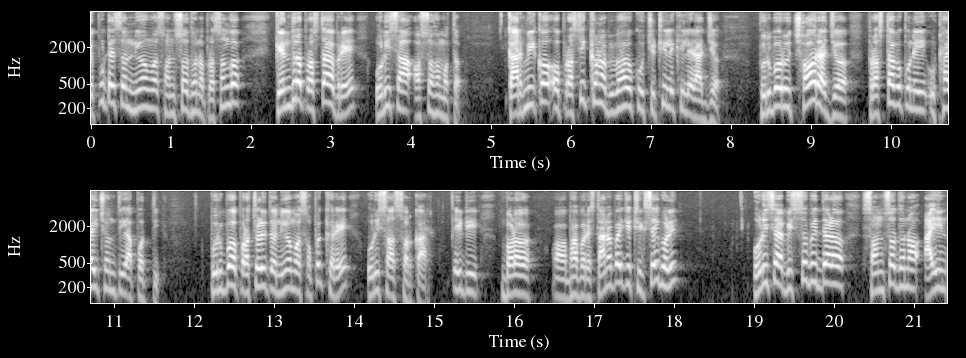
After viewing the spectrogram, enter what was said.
ଡେପୁଟେସନ୍ ନିୟମ ସଂଶୋଧନ ପ୍ରସଙ୍ଗ କେନ୍ଦ୍ର ପ୍ରସ୍ତାବରେ ଓଡ଼ିଶା ଅସହମତ। କାର୍ମିକ ଓ ପ୍ରଶିକ୍ଷଣ ବିଭାଗକୁ ଚିଠି ଲେଖିଲେ ରାଜ୍ୟ। ପୂର୍ବରୁ ଛଅ ରାଜ୍ୟ ପ୍ରସ୍ତାବକୁ ନେଇ ଉଠାଇଛନ୍ତି ଆପତ୍ତି। ପୂର୍ବ ପ୍ରଚଳିତ ନିୟମ ସପକ୍ଷରେ ଓଡ଼ିଶା ସରକାର। ଏଇଠି ବଡ଼ ଭାବରେ ସ୍ଥାନ ପାଇଛି ଠିକ୍ ସେହିଭଳି ଓଡ଼ିଶା ବିଶ୍ୱବିଦ୍ୟାଳୟ ସଂଶୋଧନ ଆଇନ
